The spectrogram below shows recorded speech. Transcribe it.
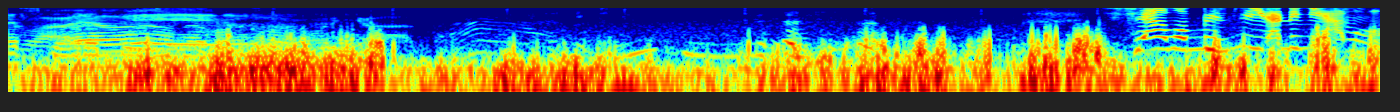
Adesso vai, dovrebbe... Ci siamo, bisbina, andiamo!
